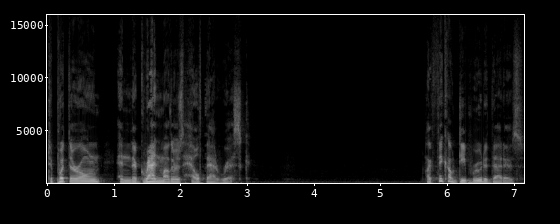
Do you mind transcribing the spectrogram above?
to put their own and their grandmother's health at risk. Like, think how deep rooted that is.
